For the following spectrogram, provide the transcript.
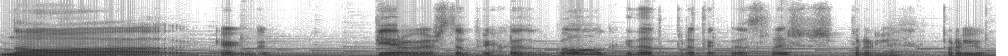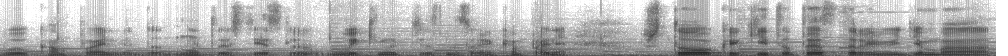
но как бы первое, что приходит в голову, когда ты про такое слышишь, про, про любую компанию, да, ну, то есть если выкинуть из названия компании, что какие-то тестеры, видимо,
